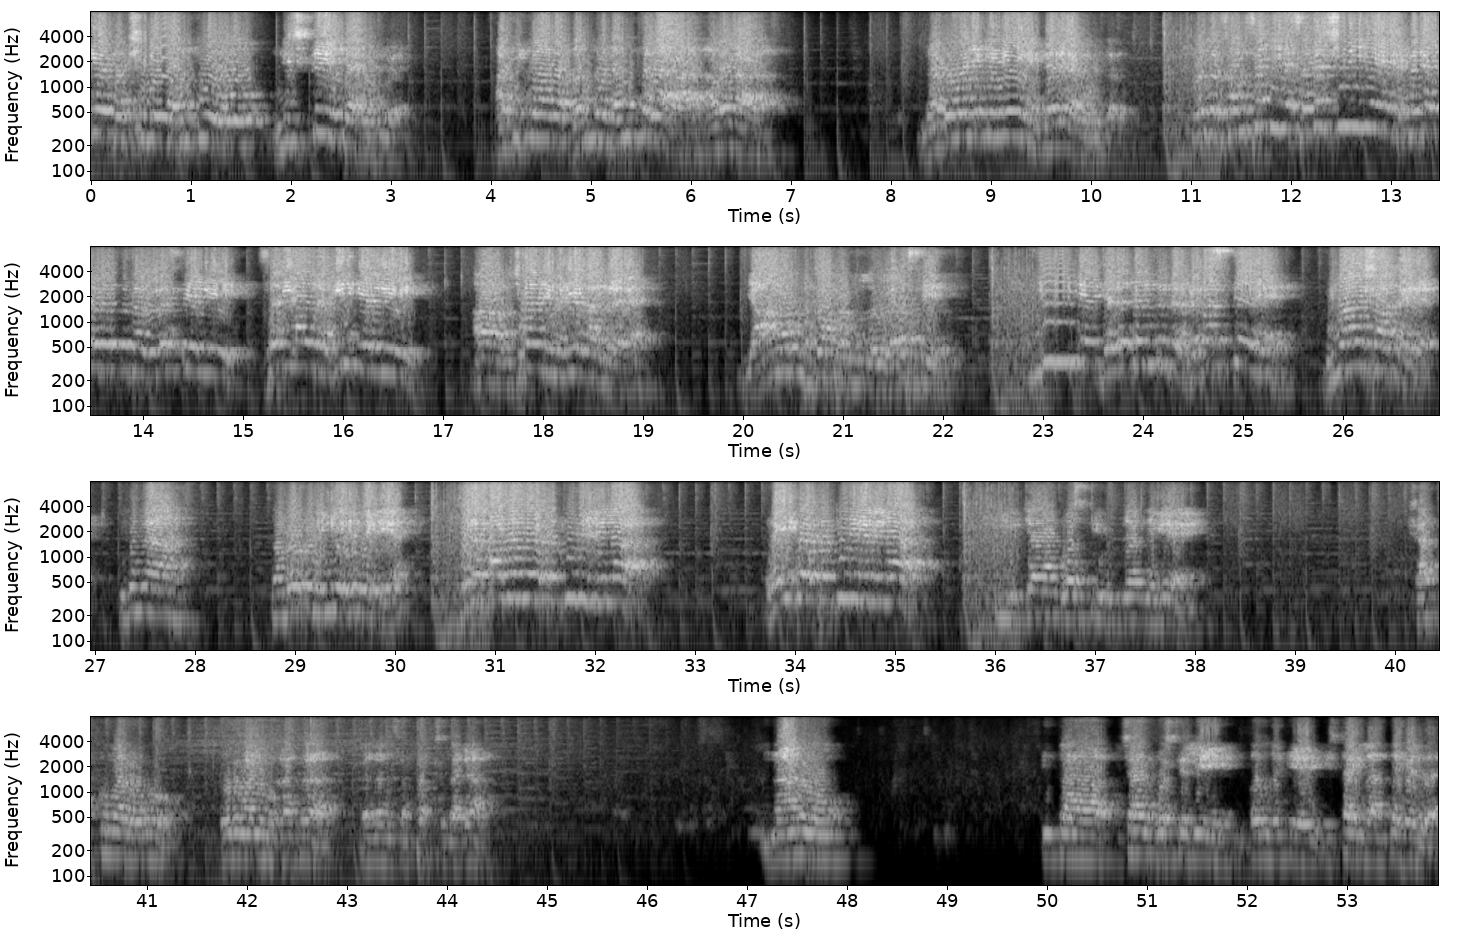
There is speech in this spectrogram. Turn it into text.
ರಾಜಕೀಯ ಪಕ್ಷಗಳು ಅಂತೂ ನಿಷ್ಕ್ರಿಯತೆ ಆಗಿವೆ ಅಧಿಕಾರ ಬಂದ ನಂತರ ಅವರ ನಡವಳಿಕೆಗೆ ಬೇರೆ ಆಗಿಬಿಡ್ತದೆ ಒಂದು ಸಂಸದೀಯ ಸದಸ್ಯರಿಗೆ ಪ್ರಜಾಪ್ರಭುತ್ವದ ವ್ಯವಸ್ಥೆಯಲ್ಲಿ, ಸರಿಯಾದ ರೀತಿಯಲ್ಲಿ, ಆ, ವಿಚಾರಣೆ ನಡೆಯಲಾದ್ರೆ ಯಾವ ಪ್ರಜಾಪ್ರಭುತ್ವದ ವ್ಯವಸ್ಥೆ ಇದು? ಈ ರೀತಿಯ ಜನತಂತ್ರದ ವ್ಯವಸ್ಥೆ ವಿನಾಶ ಆಗ್ತಾ ಇದೆ. ಇದನ್ನ ನಾವು ನೋಡ್ಕೊಂಡು ಹಿಂಗೆ ಇರಬೇಕೆ? ಜನಸಾಮಾನ್ಯರ ಪ್ರತಿನಿಧಿಗಳಿಲ್ಲ. ರೈತರ ಪ್ರತಿನಿಧಿಗಳಿಲ್ಲ. ಈ ವಿಚಾರಗೋಷ್ಠಿ ಉದ್ಘಾಟನೆಗೆ ಶಾಂತಕುಮಾರ್ ಅವರು ದೂರವಾಣಿ ಮುಖಾಂತರ ನನ್ನನ್ನು ಸಂಪರ್ಕಿಸಿದಾಗ ನಾನು ಇಂತಹ ವಿಚಾರಗೋಷ್ಠಿಯಲ್ಲಿ ಬರುವುದಕ್ಕೆ ಇಷ್ಟ ಇಲ್ಲ ಅಂತ ಹೇಳಿದೆ.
